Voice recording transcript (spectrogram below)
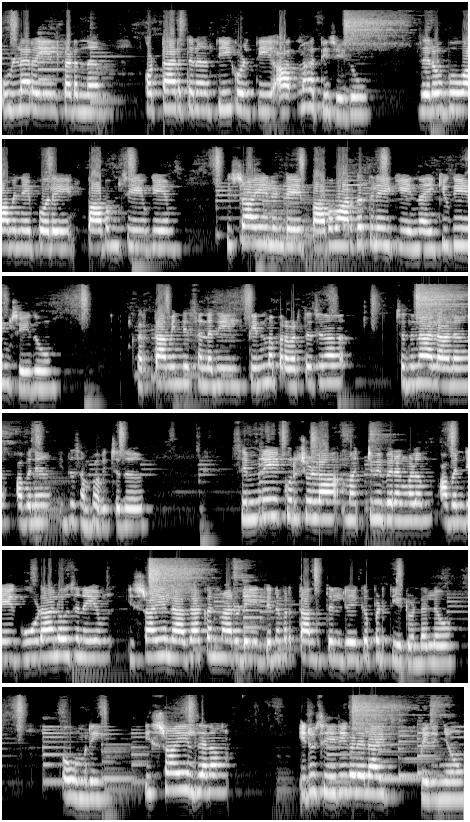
ഉള്ളറയിൽ കടന്ന് കൊട്ടാരത്തിന് തീ കൊളുത്തി ആത്മഹത്യ ചെയ്തു. ജെറോബോവാമിനെ പോലെ പാപം ചെയ്യുകയും ഇസ്രായേലിന്റെ പാപമാർഗത്തിലേക്ക് നയിക്കുകയും ചെയ്തു. കർത്താവിന്റെ സന്നദ്ധിയിൽ തിന്മ പ്രവർത്തിച്ചതിനാലാണ് അവന് ഇത് സംഭവിച്ചത്. സിമ്രയെക്കുറിച്ചുള്ള മറ്റു വിവരങ്ങളും അവന്റെ ഗൂഢാലോചനയും ഇസ്രായേൽ രാജാക്കന്മാരുടെ ദിനവൃത്താന്തത്തിൽ രേഖപ്പെടുത്തിയിട്ടുണ്ടല്ലോ. ഓമ്രി ഇസ്രായേൽ ജനം ഇരുചേരികളിലായി പിരിഞ്ഞു.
